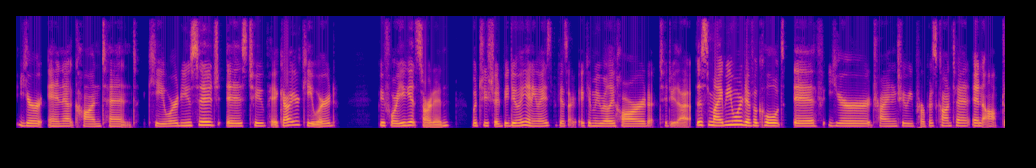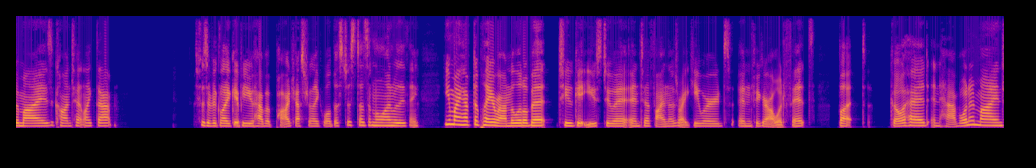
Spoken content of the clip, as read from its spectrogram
your in content keyword usage is to pick out your keyword before you get started, which you should be doing anyways, because it can be really hard to do that. This might be more difficult if you're trying to repurpose content and optimize content like that. Specific, like if you have a podcast, you're like, well, this just doesn't align with anything. You might have to play around a little bit to get used to it and to find those right keywords and figure out what fits. But go ahead and have one in mind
